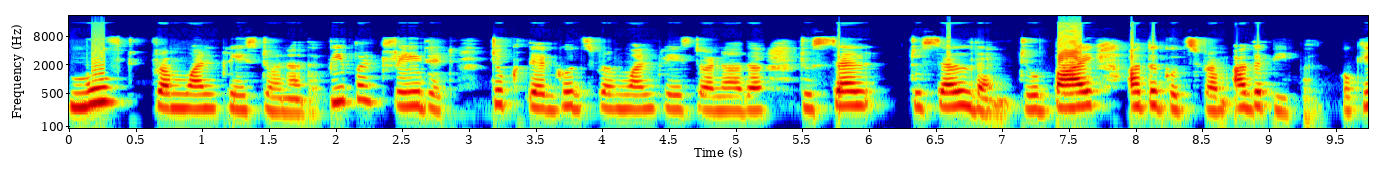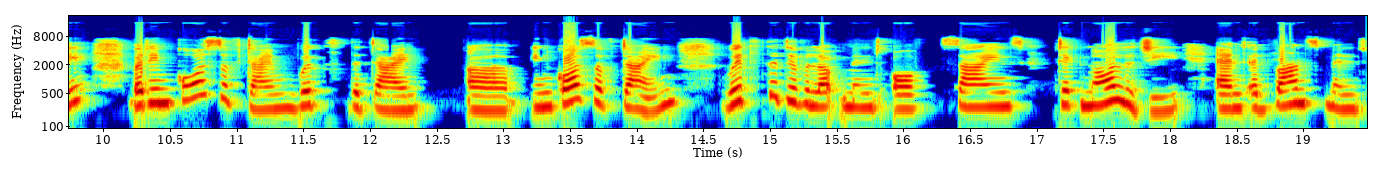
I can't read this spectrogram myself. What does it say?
moved from one place to another. People traded took their goods from one place to another to sell to sell them, to buy other goods from other people. Okay. But in course of time, with the time, uh, in course of time, with the development of science, technology and advancement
